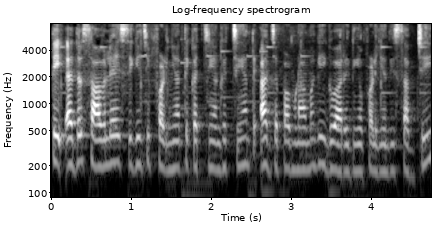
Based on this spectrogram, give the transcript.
ਤੇ ਇਧਰ ਸਾਵਲੇ ਸੀਗੇ ਜੀ ਫਲੀਆਂ ਤੇ ਕੱਚੀਆਂ ਕੱਚੀਆਂ ਤੇ ਅੱਜ ਆਪਾਂ ਬਣਾਵਾਂਗੇ ਗਵਾਰੇ ਦੀਆਂ ਫਲੀਆਂ ਦੀ ਸਬਜ਼ੀ।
